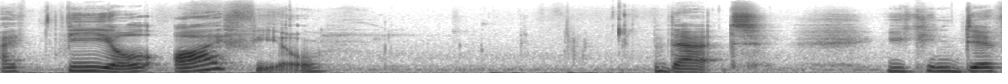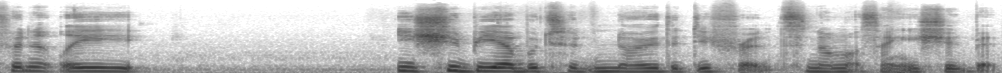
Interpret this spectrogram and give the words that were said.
I feel, I feel that you can definitely, you should be able to know the difference. And I'm not saying you should, but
